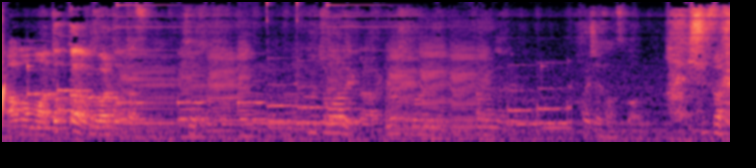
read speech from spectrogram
あまあまあどっかが壊れとったんすね。そうそうそう。空調悪いから業者に頼んでる。歯医者さんですか？歯医者さん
